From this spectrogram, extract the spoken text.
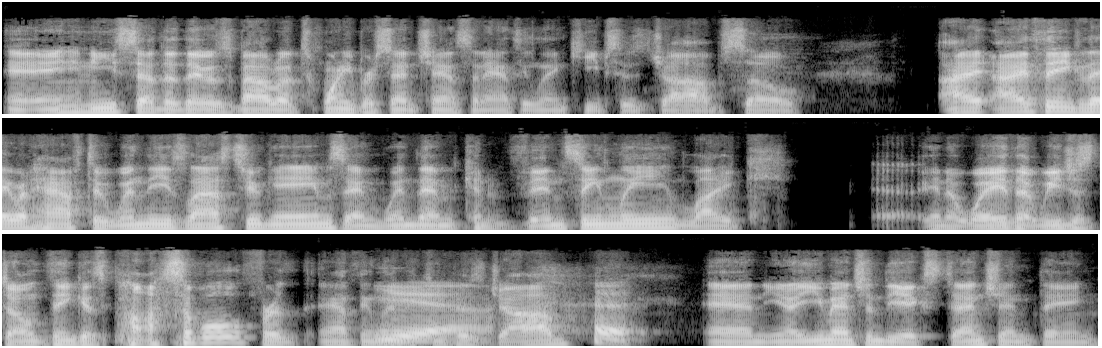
and he said that there was about a twenty percent chance that Anthony Lynn keeps his job. So I, I think they would have to win these last two games and win them convincingly, like uh, in a way that we just don't think is possible for Anthony Lynn yeah. to keep his job. and you know, you mentioned the extension thing.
